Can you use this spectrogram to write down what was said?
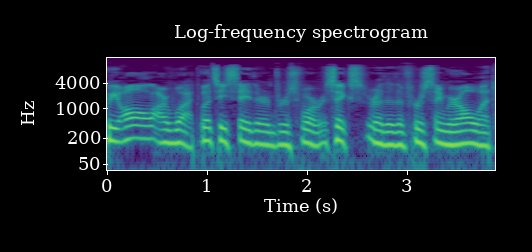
we all are what? What's he say there in verse four, six? Rather, the first thing we're all what?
